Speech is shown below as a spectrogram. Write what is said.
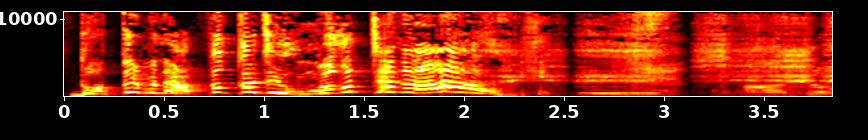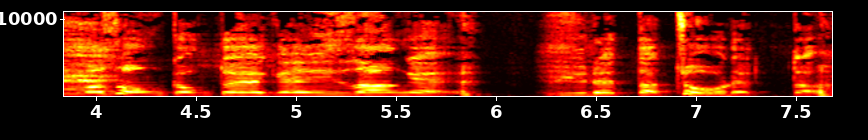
너 때문에 아빠까지 욕먹었잖아! 아줌마 성격 되게 이상해. 이랬다 저랬다.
